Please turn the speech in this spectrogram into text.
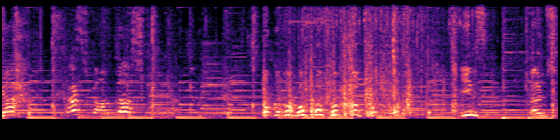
Ya kaçma Allah aşkına ya. Hop hop hop hop hop hop. İyi misin? Mısın?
